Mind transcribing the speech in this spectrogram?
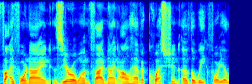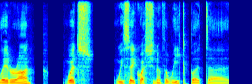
549 0159. I'll have a question of the week for you later on, which we say question of the week, but uh,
